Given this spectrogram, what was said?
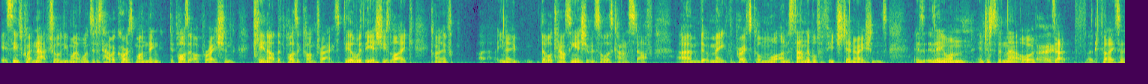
it seems quite natural. You might want to just have a corresponding deposit operation, clean up the deposit contract, deal with the issues like kind of uh, you know, double counting issuance, all this kind of stuff, um, that would make the protocol more understandable for future generations. Is, is anyone interested in that, or I, is that for, for later?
